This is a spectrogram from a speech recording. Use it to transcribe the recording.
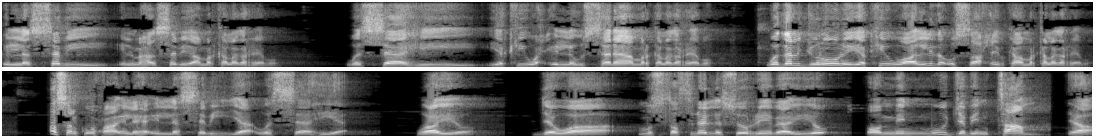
Ila asabii ilmaha sabigaa marka laga reebo. Wasaahii iyo kii wax ilowsanaa marka laga reebo. Wadaljunuuni iyo kii waallida u saaxiibkaa marka laga reebo. Asalku wuxuu ahaa in la ila asabiya waasaahiya waayo dee waa mustasne la soo reebaayo oo min muujabin taam yaa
